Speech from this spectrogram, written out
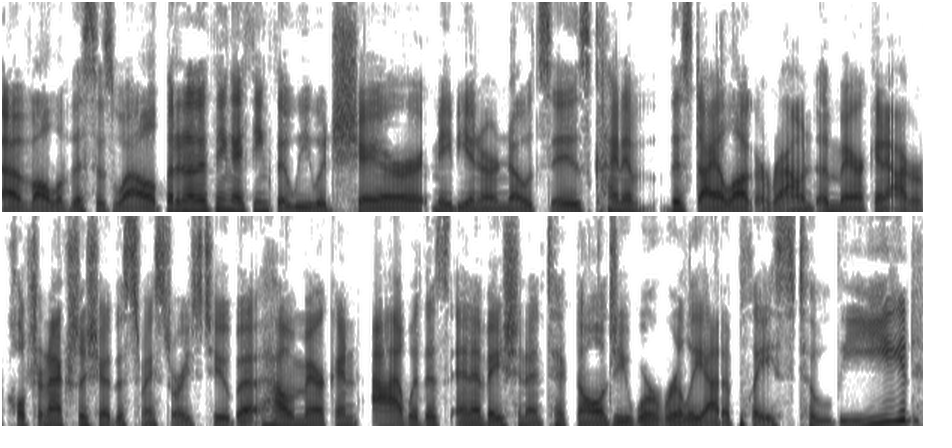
of all of this as well. But another thing I think that we would share maybe in our notes is kind of this dialogue around American agriculture. And I actually shared this to my stories too, but how American ag with this innovation and technology, we're really at a place to lead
